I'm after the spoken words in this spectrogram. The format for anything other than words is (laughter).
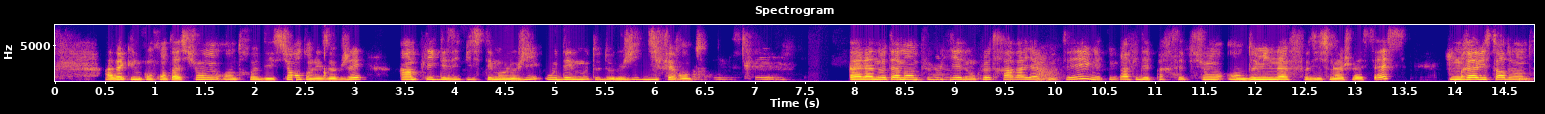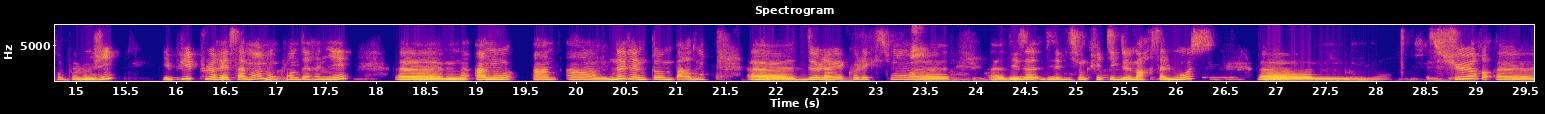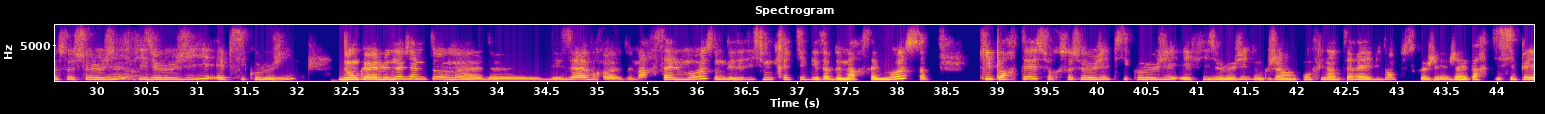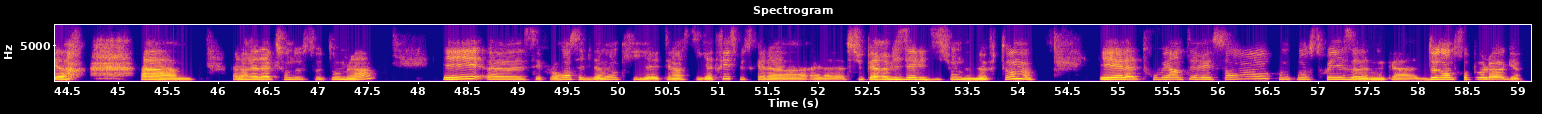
avec une confrontation entre des sciences dont les objets impliquent des épistémologies ou des méthodologies différentes. Elle a notamment publié donc, le travail à côté, une ethnographie des perceptions en 2009 aux HESS, une brève histoire de l'anthropologie, et puis plus récemment, donc l'an dernier, euh, un, un, neuvième tome pardon, euh, de la collection euh, des, éditions critiques de Marcel Mauss sur sociologie, physiologie et psychologie. Donc, le neuvième tome des œuvres de Marcel Mauss, donc des éditions critiques des œuvres de Marcel Mauss, qui portait sur sociologie, psychologie et physiologie. Donc j'ai un conflit d'intérêt évident puisque j'avais participé à, à, la rédaction de ce tome-là. Et euh, c'est Florence, évidemment, qui a été l'instigatrice, puisqu'elle a, supervisé l'édition de neuf tomes. Et elle a trouvé intéressant qu'on construise euh, donc, à deux anthropologues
